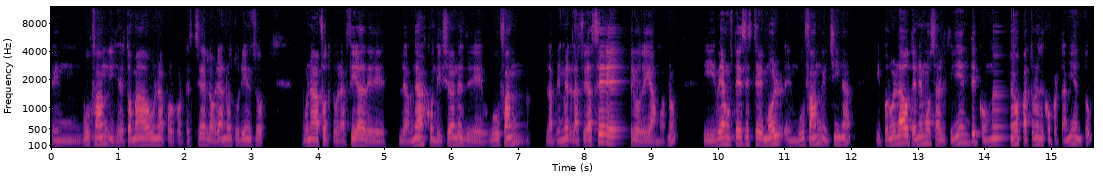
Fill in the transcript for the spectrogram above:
en Wuhan, y he tomado una, por cortesía de Laureano Turienzo, una fotografía de las nuevas condiciones de Wuhan, la, primera, la ciudad cero, digamos, ¿no? Y vean ustedes este mall en Wuhan, en China, y por un lado tenemos al cliente con nuevos patrones de comportamiento,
